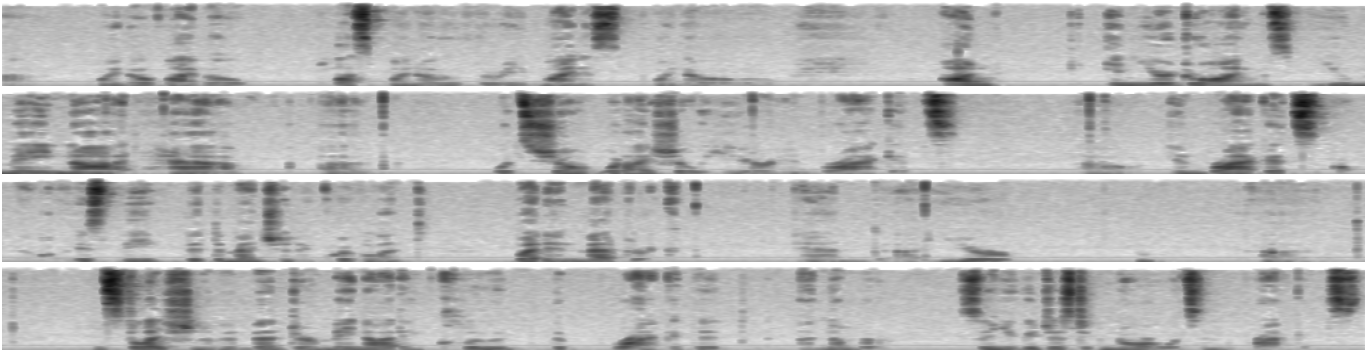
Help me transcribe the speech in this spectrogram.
uh, 0.050 plus 0.03 minus 0.000. On in your drawings, you may not have uh, what's shown, what I show here in brackets. Uh, in brackets is the, the dimension equivalent, but in metric. And uh, your uh, installation of Inventor may not include the bracketed uh, number. So you could just ignore what's in the brackets.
